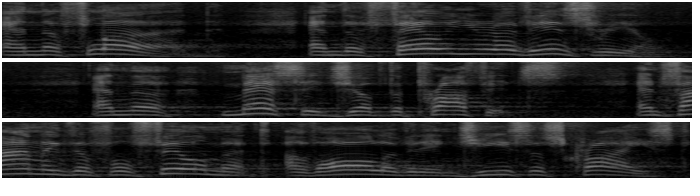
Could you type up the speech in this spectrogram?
and the flood and the failure of Israel and the message of the prophets. And finally, the fulfillment of all of it in Jesus Christ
